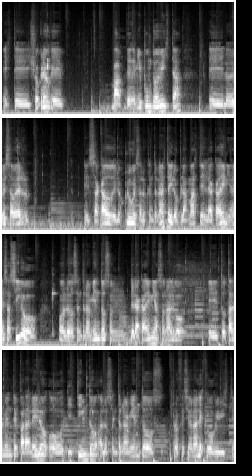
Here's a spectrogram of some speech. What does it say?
Este, yo creo que, desde mi punto de vista, eh, lo debes haber sacado de los clubes a los que entrenaste y lo plasmaste en la academia. ¿Es así o, los entrenamientos son, de la academia son algo eh, totalmente paralelo o distinto a los entrenamientos profesionales que vos viviste?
